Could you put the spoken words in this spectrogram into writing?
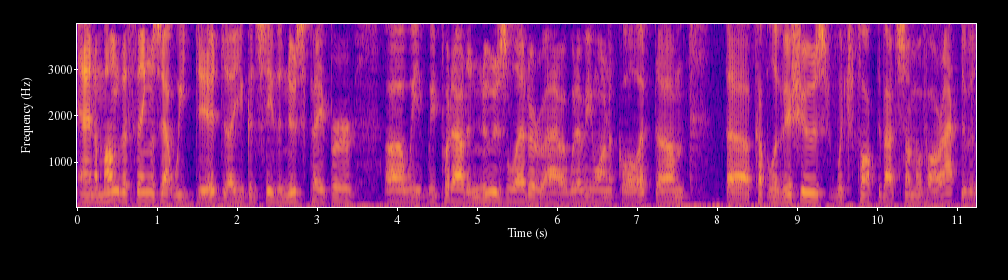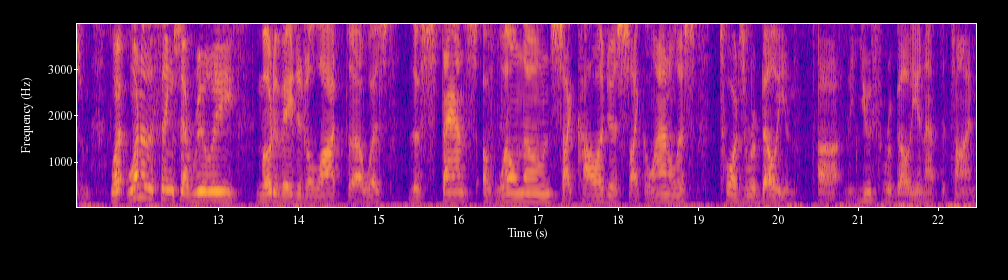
and among the things that we did, uh, you can see the newspaper uh, we, we put out a newsletter, uh, whatever you want to call it, um, uh, a couple of issues which talked about some of our activism. What, one of the things that really motivated a lot uh, was the stance of well known psychologists, psychoanalysts towards rebellion. Uh, the youth rebellion at the time.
